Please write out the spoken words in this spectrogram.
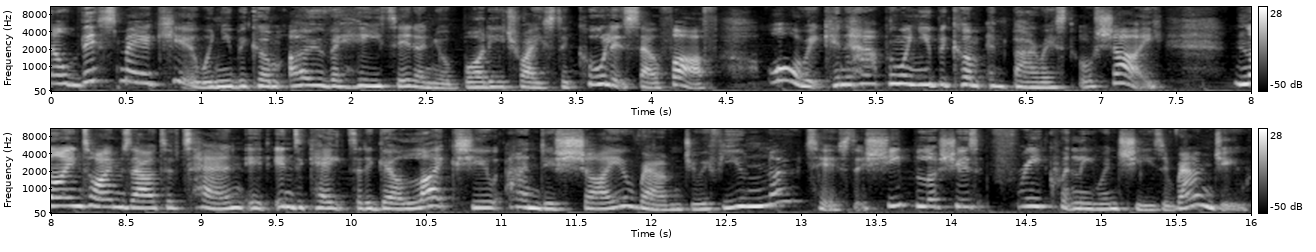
Now, this may occur when you become overheated and your body tries to cool itself off, or it can happen when you become embarrassed or shy. Nine times out of ten, it indicates that a girl likes you and is shy around you if you notice that she blushes frequently when she's around you.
